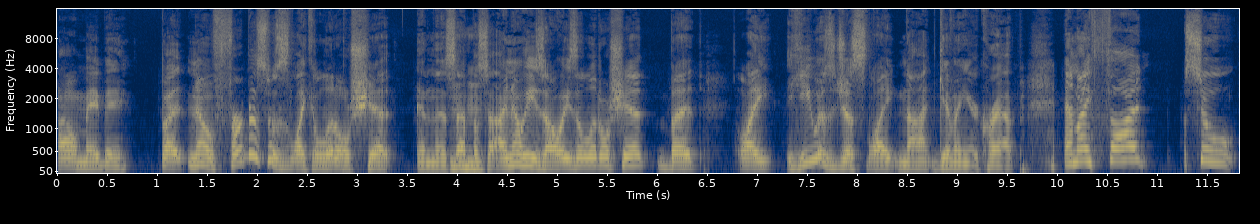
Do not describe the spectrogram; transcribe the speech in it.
Oh, maybe. But no, Ferbus was like a little shit in this mm-hmm. episode. I know he's always a little shit, but like he was just like not giving a crap. And I thought so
